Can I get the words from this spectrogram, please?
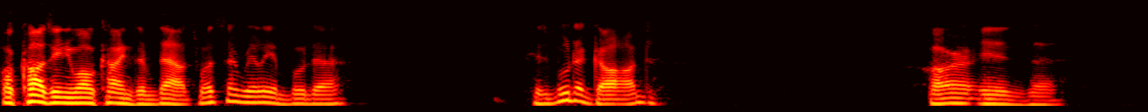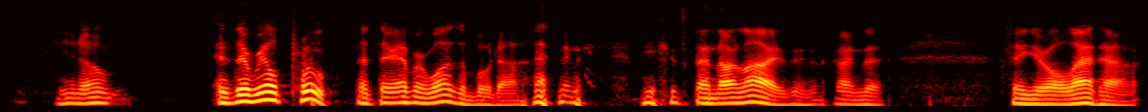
or causing you all kinds of doubts. Was there really a Buddha? Is Buddha God? Or is, uh, you know, is there real proof that there ever was a Buddha? we could spend our lives in kind of figure all that out.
